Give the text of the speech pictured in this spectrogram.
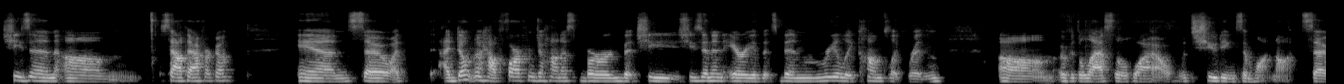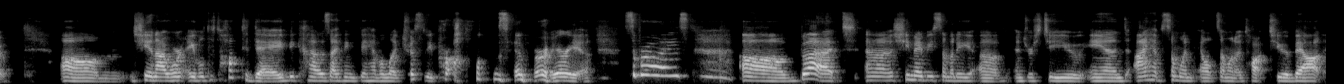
She's in um, South Africa, and so I I don't know how far from Johannesburg, but she she's in an area that's been really conflict ridden um, over the last little while with shootings and whatnot. So um, she and I weren't able to talk today because I think they have electricity problems in her area. Surprise! Uh, but uh, she may be somebody of interest to you. And I have someone else I want to talk to you about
